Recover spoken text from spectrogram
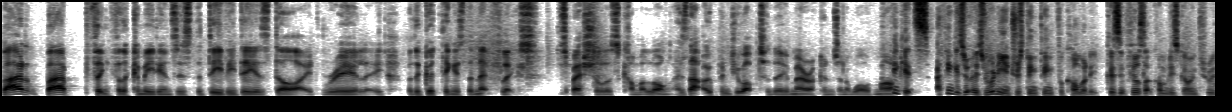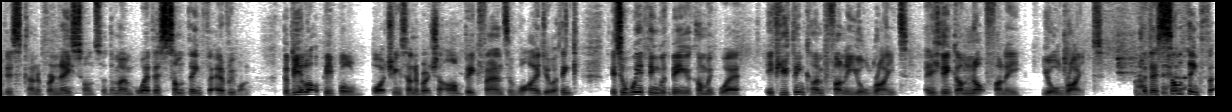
bad, bad thing for the comedians is the DVD has died, really. But the good thing is the Netflix special has come along. Has that opened you up to the Americans and a world market? I think it's I think it's, it's a really interesting thing for comedy because it feels like comedy's going through this kind of renaissance at the moment where there's something for everyone. There'll be a lot of people watching Sunday Brunch that aren't big fans of what I do. I think it's a weird thing with being a comic where if you think I'm funny, you're right, and if you think I'm not funny, you're right. But there's something for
